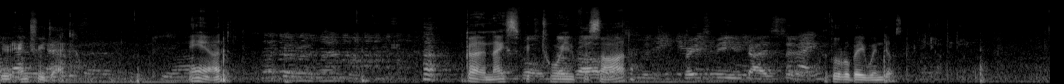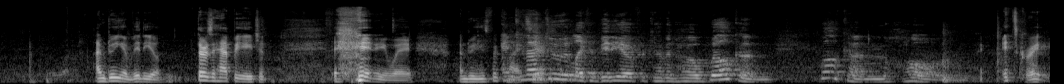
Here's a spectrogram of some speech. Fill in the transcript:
your entry deck. And got a nice Victorian facade Great to meet you guys too. with little bay windows. I'm doing a video. There's a happy agent. anyway, I'm doing this for clients. And can I here. do like a video for Kevin Ho? Welcome, welcome home. It's great.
